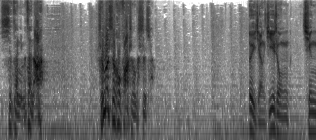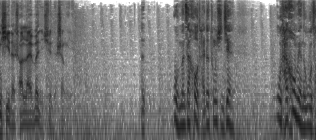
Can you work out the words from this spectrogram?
现在你们在哪儿？什么时候发生的事情？对讲机中清晰的传来问讯的声音。呃，我们在后台的通讯间，舞台后面的屋子。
